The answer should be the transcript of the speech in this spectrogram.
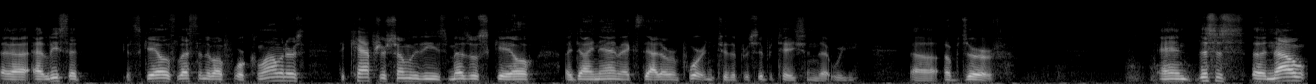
uh, at least at scales less than about four kilometers, to capture some of these mesoscale uh, dynamics that are important to the precipitation that we uh, observe. And this is uh, now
